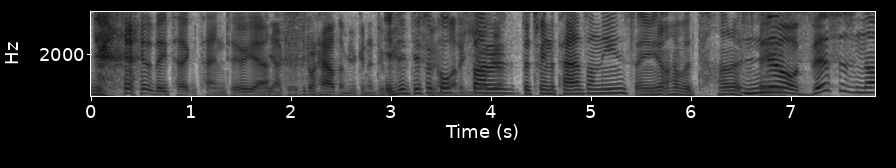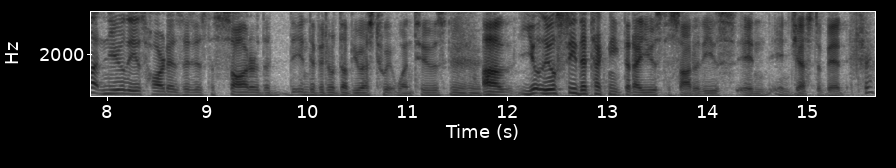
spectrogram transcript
they te- tend to, yeah. Yeah, because if you don't have them, you're going to do. Is it difficult to solder yoga. between the pads on these? I mean, you don't have a ton of space. No, this is not nearly as hard as it is to solder the, the individual WS2812s. Mm-hmm. Uh, you'll, you'll see the technique that I use to solder these in, in just a bit. Sure.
